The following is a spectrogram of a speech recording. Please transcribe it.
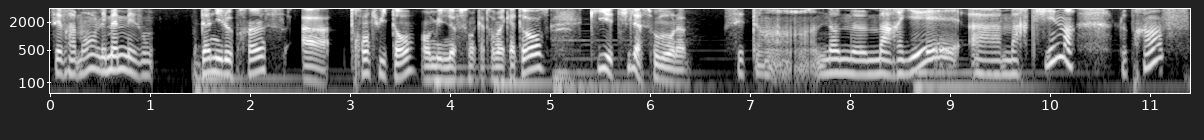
C'est vraiment les mêmes maisons. Danny Le Prince a 38 ans en 1994. Qui est-il à ce moment-là? C'est un homme marié à Martine, le prince.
